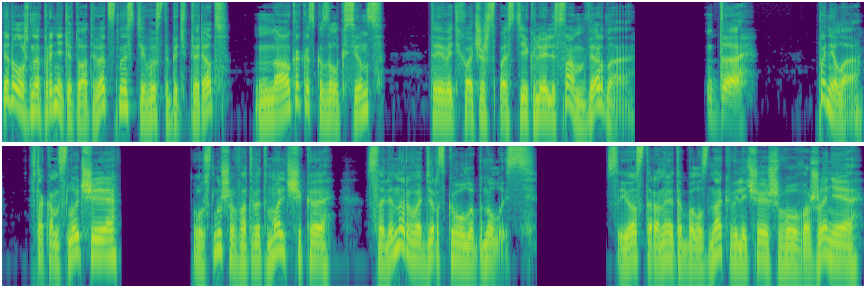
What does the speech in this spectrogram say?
я должна принять эту ответственность и выступить вперед. но, как и сказал Ксинс, ты ведь хочешь спасти Клюэль сам, верно? Да. Поняла. В таком случае... Услышав ответ мальчика, Солинарва дерзко улыбнулась. С её стороны это был знак величайшего уважения,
